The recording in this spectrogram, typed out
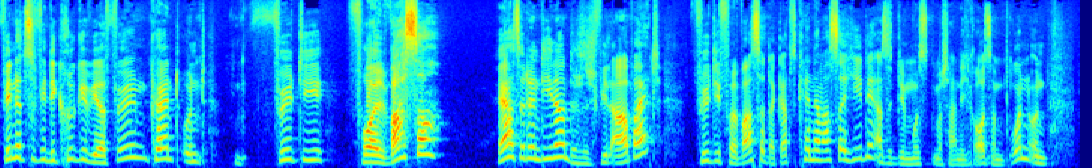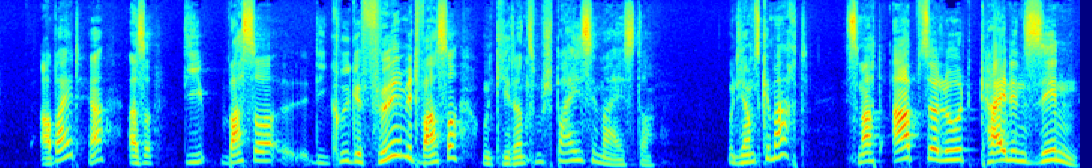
findet so viele Krüge, wie ihr füllen könnt und füllt die voll Wasser, ja, zu den Dienern, das ist viel Arbeit, füllt die voll Wasser, da gab es keine Wasserhähne, also die mussten wahrscheinlich raus am Brunnen und Arbeit, ja, also die Wasser, die Krüge füllen mit Wasser und geht dann zum Speisemeister. Und die haben es gemacht. Es macht absolut keinen Sinn.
